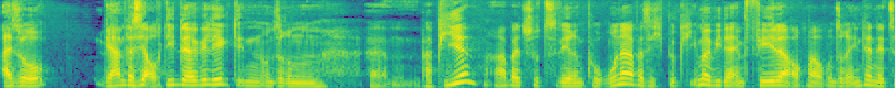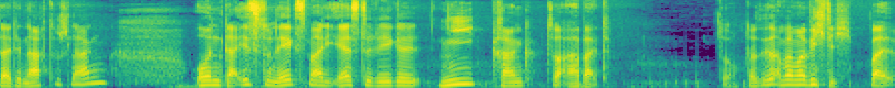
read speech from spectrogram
Also wir haben das ja auch niedergelegt in unserem ähm, Papier, Arbeitsschutz während Corona, was ich wirklich immer wieder empfehle, auch mal auf unserer Internetseite nachzuschlagen. Und da ist zunächst mal die erste Regel, nie krank zur Arbeit. So, das ist einfach mal wichtig, weil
